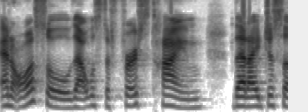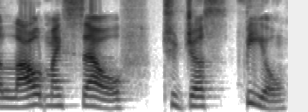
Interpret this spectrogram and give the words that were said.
And also, that was the first time that I just allowed myself to just feel.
